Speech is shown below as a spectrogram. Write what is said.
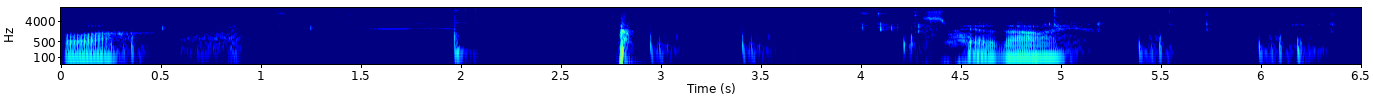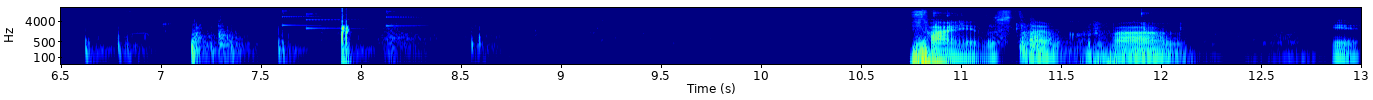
Ła. Spierdalaj. Fajnie, dostałem kurwa. Nie.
